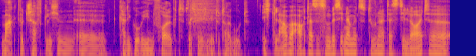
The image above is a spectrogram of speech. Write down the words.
marktwirtschaftlichen äh, Kategorien folgt. Das finde ich irgendwie total gut. Ich glaube auch, dass es ein bisschen damit zu tun hat, dass die Leute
